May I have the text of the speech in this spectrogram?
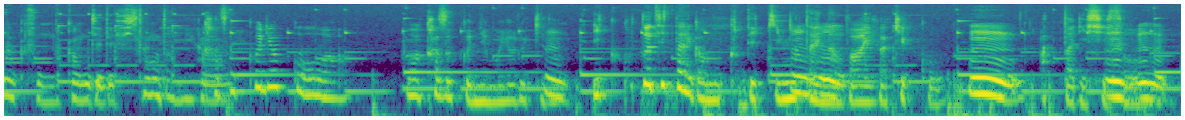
なんかそんな感じでした。そうだね。はい。家族旅行はは家族にもよるけど、うん。行くこと自体が目的みたいな場合が結構うん。あったりしう。そう。んうん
